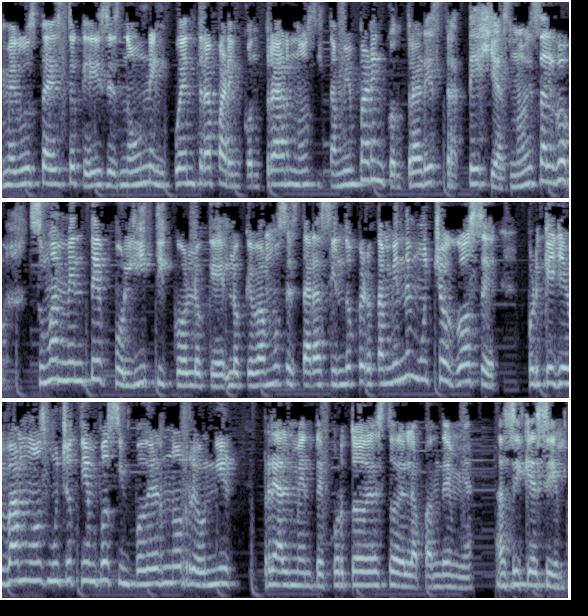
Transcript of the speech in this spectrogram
Me gusta esto que dices, ¿no? Un encuentra para encontrarnos y también para encontrar estrategias, ¿no? Es algo sumamente político lo que, lo que vamos a estar haciendo, pero también de mucho goce, porque llevamos mucho tiempo sin podernos reunir realmente por todo esto de la pandemia. Así que sí,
